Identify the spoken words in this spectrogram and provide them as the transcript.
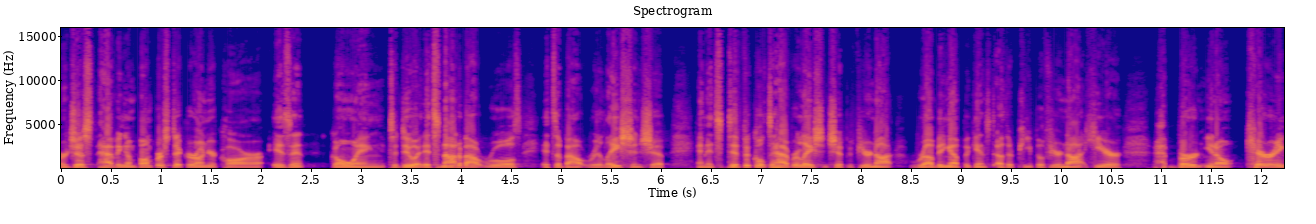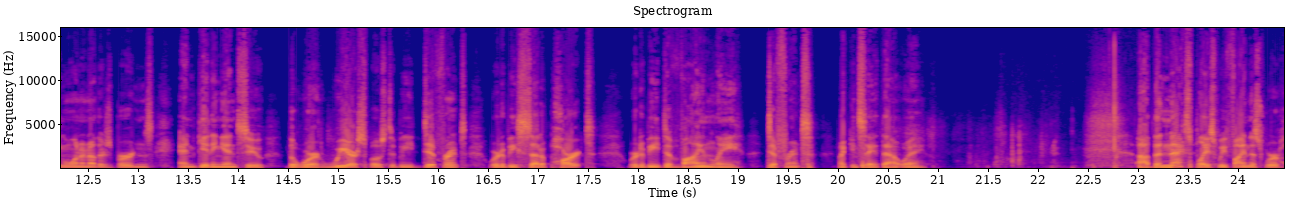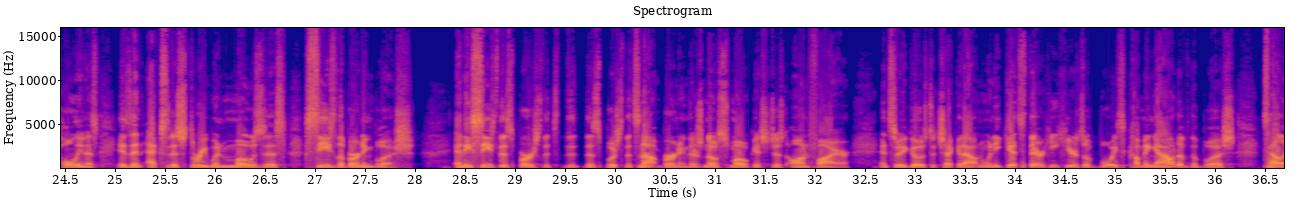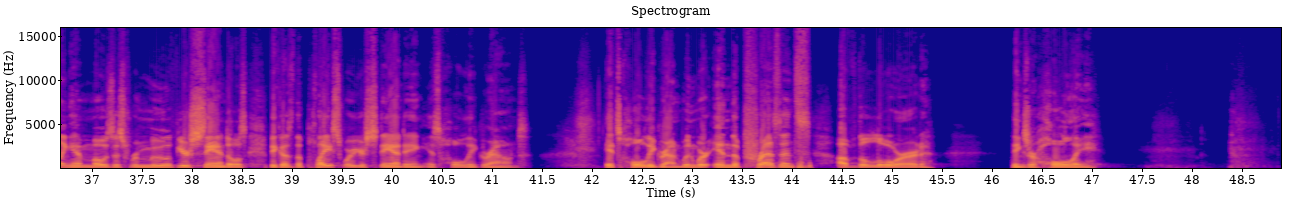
or just having a bumper sticker on your car isn't going to do it. It's not about rules. It's about relationship. And it's difficult to have relationship if you're not rubbing up against other people, if you're not here, burden, you know, carrying one another's burdens and getting into the word. We are supposed to be different. We're to be set apart. We're to be divinely different, if I can say it that way. Uh, the next place we find this word holiness is in Exodus 3 when Moses sees the burning bush. And he sees this bush that's, this bush that's not burning. There's no smoke. It's just on fire. And so he goes to check it out. And when he gets there, he hears a voice coming out of the bush telling him, Moses, remove your sandals because the place where you're standing is holy ground. It's holy ground. When we're in the presence of the Lord, things are holy.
